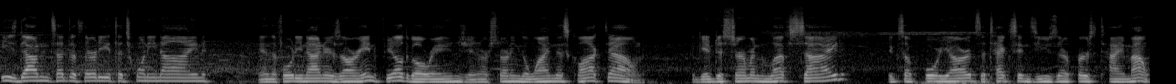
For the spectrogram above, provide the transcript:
He's down inside the 30 at the 29. And the 49ers are in field goal range and are starting to wind this clock down. They give to Sermon left side. Picks up four yards. The Texans use their first timeout.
